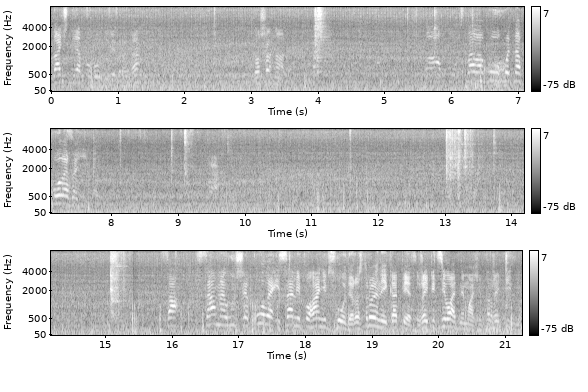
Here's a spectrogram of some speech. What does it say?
Удачно я погоду вибрав, так? То, що треба. Слава Богу, слава Богу, хоч на поле заїхав. Са- Саме лучше поле самі погані всходи. Розстроєний капець. Вже й підсівати нема чим, там вже й пізно.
